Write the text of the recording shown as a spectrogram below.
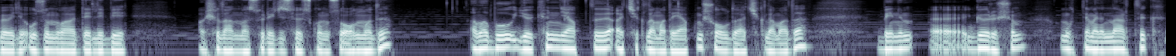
böyle uzun vadeli bir aşılanma süreci söz konusu olmadı. Ama bu YÖK'ün yaptığı açıklamada, yapmış olduğu açıklamada benim e, görüşüm muhtemelen artık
